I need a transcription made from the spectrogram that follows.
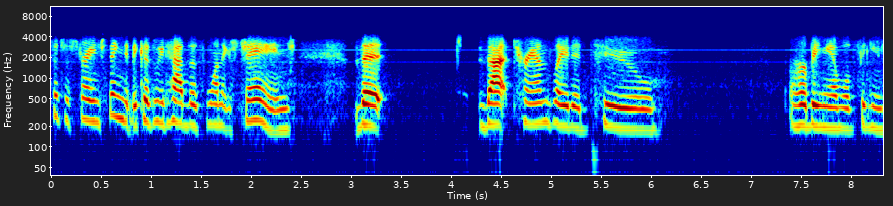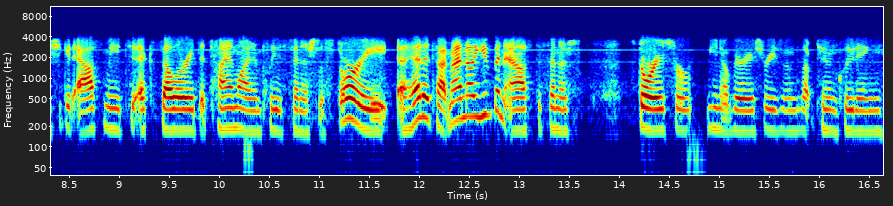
such a strange thing that because we'd had this one exchange that that translated to her being able thinking she could ask me to accelerate the timeline and please finish the story ahead of time. I know you've been asked to finish stories for, you know, various reasons up to including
